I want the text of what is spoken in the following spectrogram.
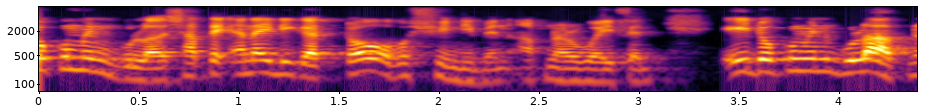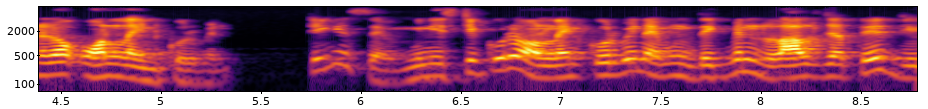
ডকুমেন্টগুলো সাথে এনআইডি কার্ডটাও অবশ্যই নেবেন আপনার ওয়াইফের এই ডকুমেন্টগুলো আপনারা অনলাইন করবেন, ঠিক আছে? মিনিস্ট্রি করে অনলাইন করবেন এবং দেখবেন লাল যাতে যে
